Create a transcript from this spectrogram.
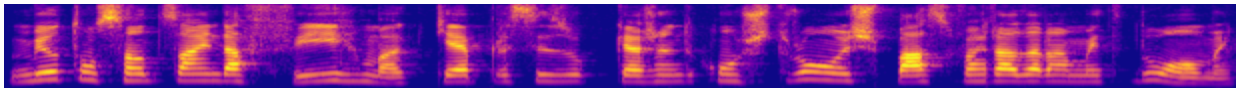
Milton Santos ainda afirma que é preciso que a gente construa um espaço verdadeiramente do homem,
